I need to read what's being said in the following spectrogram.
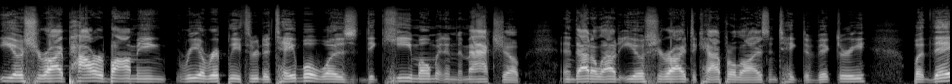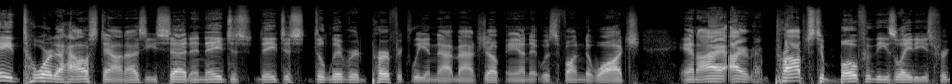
Io Shirai power bombing Rhea Ripley through the table was the key moment in the matchup, and that allowed Io Shirai to capitalize and take the victory. But they tore the house down, as you said, and they just they just delivered perfectly in that matchup, and it was fun to watch. And I, I props to both of these ladies for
